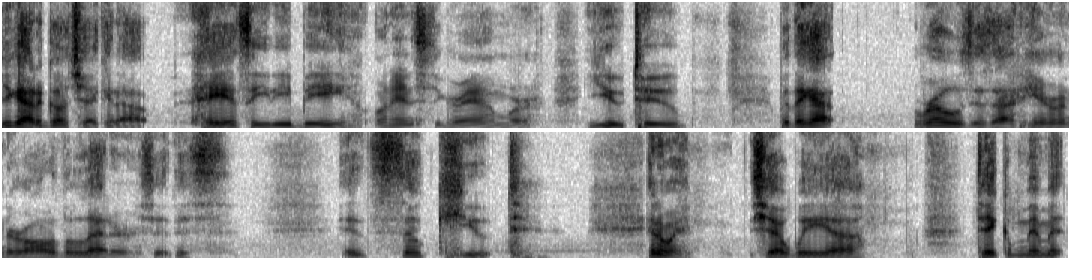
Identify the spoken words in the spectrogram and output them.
you got to go check it out. Hey, it's EDB on Instagram or YouTube. But they got roses out here under all of the letters. It is, it's so cute. Anyway, shall we uh, take a minute,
